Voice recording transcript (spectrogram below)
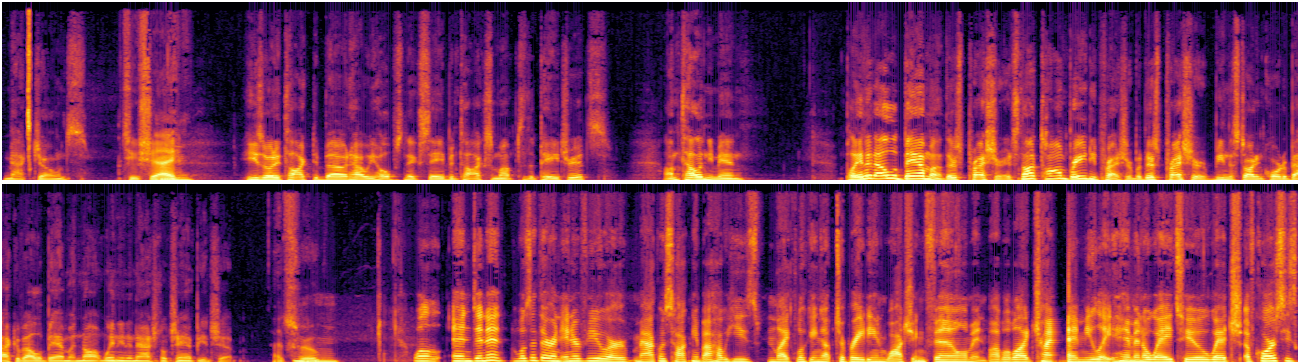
Mac Jones. Touche. He's already talked about how he hopes Nick Saban talks him up to the Patriots. I'm telling you, man, playing at Alabama, there's pressure. It's not Tom Brady pressure, but there's pressure being the starting quarterback of Alabama, not winning a national championship. That's true. Mm-hmm. Well, and didn't wasn't there an interview or Mac was talking about how he's like looking up to Brady and watching film and blah blah blah, like trying to emulate him in a way too. Which of course he's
